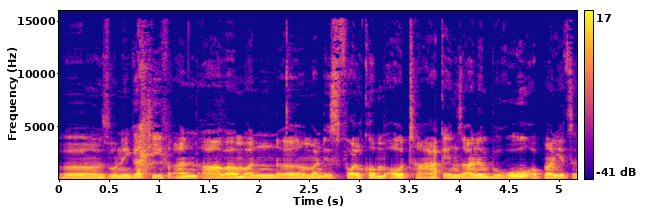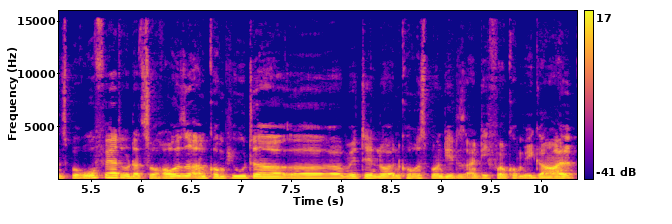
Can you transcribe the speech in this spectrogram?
äh, so negativ an, aber man äh, man ist vollkommen autark in seinem Büro. Ob man jetzt ins Büro fährt oder zu Hause am Computer äh, mit den Leuten korrespondiert, ist eigentlich vollkommen egal.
